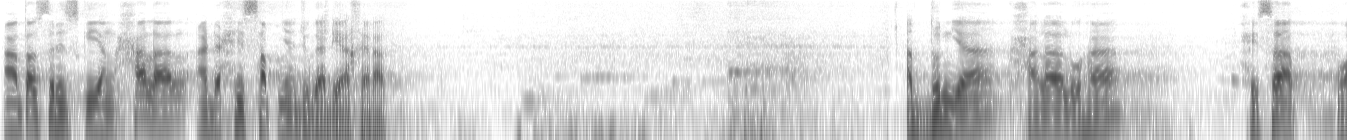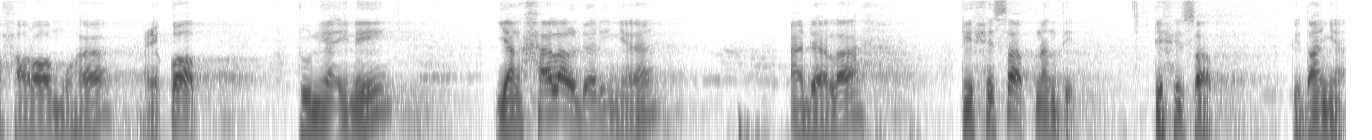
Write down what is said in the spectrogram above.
Atas rizki yang halal ada hisapnya juga di akhirat. Ad-dunya halaluha hisab wa haramuha iqab. Dunia ini yang halal darinya adalah dihisap nanti. Dihisap. Ditanya,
